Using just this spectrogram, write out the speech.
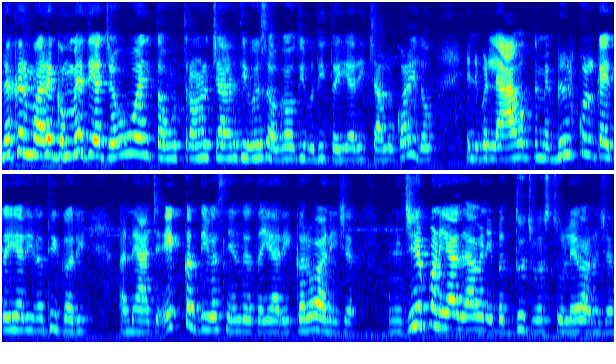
નકર મારે ગમે ત્યાં જવું હોય ને તો હું ત્રણ ચાર દિવસ અગાઉથી બધી તૈયારી ચાલુ કરી દઉં. એની બદલે આ વખતે મેં બિલકુલ કાંઈ તૈયારી નથી કરી. અને આજે એક જ દિવસની અંદર તૈયારી કરવાની છે. અને જે પણ યાદ આવે ને બધું જ વસ્તુ લેવાનું છે.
